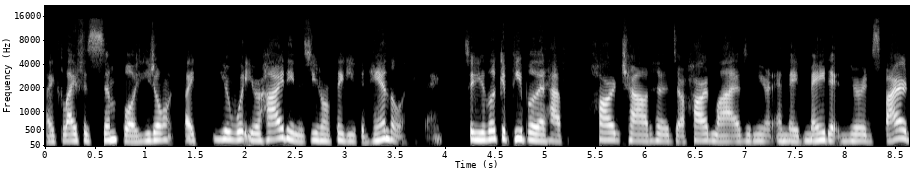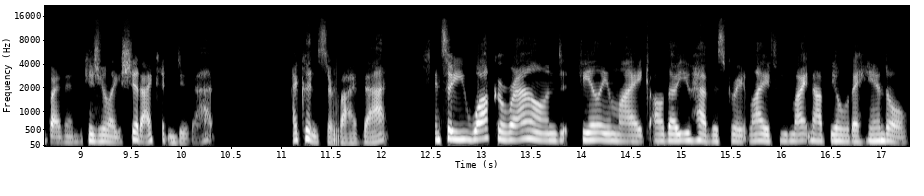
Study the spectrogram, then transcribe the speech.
like life is simple, you don't like you're what you're hiding is you don't think you can handle anything. So you look at people that have hard childhoods or hard lives and you're and they've made it and you're inspired by them because you're like, shit, I couldn't do that. I couldn't survive that. And so you walk around feeling like, although you have this great life, you might not be able to handle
